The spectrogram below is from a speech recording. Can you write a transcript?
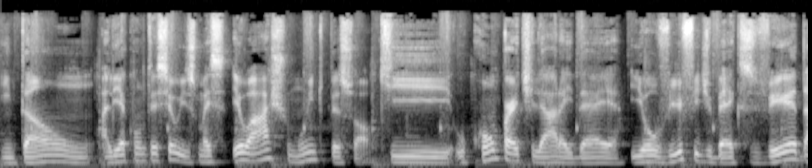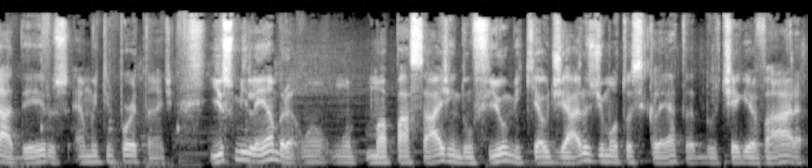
Então, ali aconteceu isso. Mas eu acho muito, pessoal, que o compartilhar a ideia e ouvir feedbacks verdadeiros é muito importante. E isso me lembra uma, uma, uma passagem de um filme que é o Diários de Motocicleta, do Che Guevara.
